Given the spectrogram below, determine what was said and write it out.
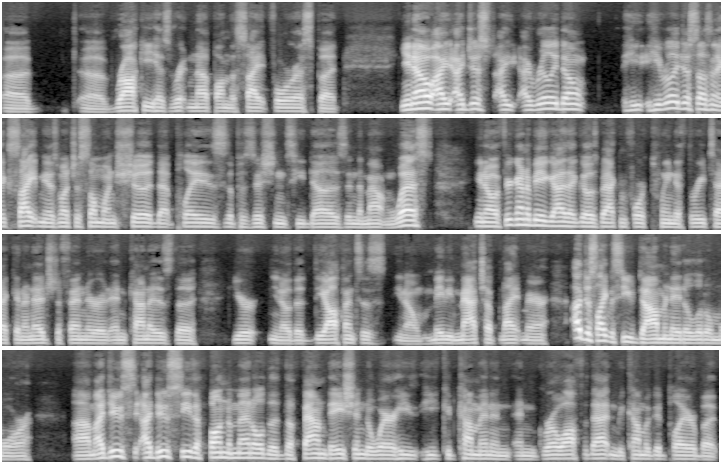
uh, uh, Rocky has written up on the site for us, but you know, I, I just I, I really don't he he really just doesn't excite me as much as someone should that plays the positions he does in the Mountain West. You know, if you're going to be a guy that goes back and forth between a three tech and an edge defender and, and kind of is the your you know the the offense is you know maybe matchup nightmare. I'd just like to see you dominate a little more. Um, I do see I do see the fundamental the the foundation to where he he could come in and, and grow off of that and become a good player, but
